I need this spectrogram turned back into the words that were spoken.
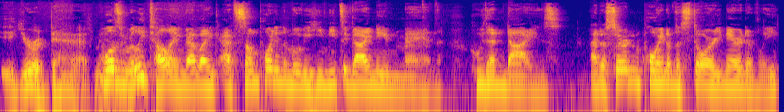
you're a dad, man. Well, it's really telling that like at some point in the movie he meets a guy named Man, who then dies. At a certain point of the story, narratively,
